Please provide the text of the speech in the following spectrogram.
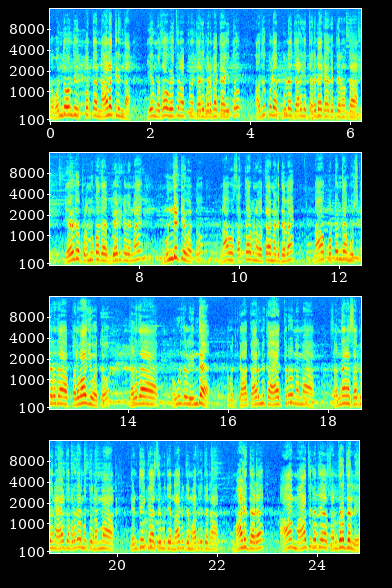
ನಾವು ಒಂದು ಒಂದು ಇಪ್ಪತ್ತ ನಾಲ್ಕರಿಂದ ಏನು ಹೊಸ ವೇತನ ಜಾರಿ ಬರಬೇಕಾಗಿತ್ತು, ಅದು ಕೂಡ ಕೂಡಲೇ ಜಾರಿಗೆ ತರಬೇಕಾಗುತ್ತೆ ಅನ್ನೋಂಥ ಎರಡು ಪ್ರಮುಖವಾದ ಬೇಡಿಕೆಗಳನ್ನು ಮುಂದಿಟ್ಟು ಇವತ್ತು. ನಾವು ಸರ್ಕಾರವನ್ನು ಒತ್ತಾಯ ಮಾಡಿದ್ದೇವೆ. ನಾವು ಕೊಟ್ಟಂಥ ಮುಷ್ಕರದ ಫಲವಾಗಿ ಇವತ್ತು ಕಳೆದ ಊಟದಲ್ಲಿ ಹಿಂದೆ ನಮ್ಮ ಕಾರ್ಮಿಕ ಆಯುಕ್ತರು ನಮ್ಮ ಸಂಧಾನ ಸಭೆಯನ್ನು ಆಳ್ತಾ ವರ್ಗ ಮತ್ತು ನಮ್ಮ ಜಂಟಿ ಕ್ರಿಯಾ ಸಮಿತಿಯ ನಾಗರಿಕ ಮಾತುಕತೆಯನ್ನು ಮಾಡಿದ್ದಾರೆ. ಆ ಮಾತುಕತೆಯ ಸಂದರ್ಭದಲ್ಲಿ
